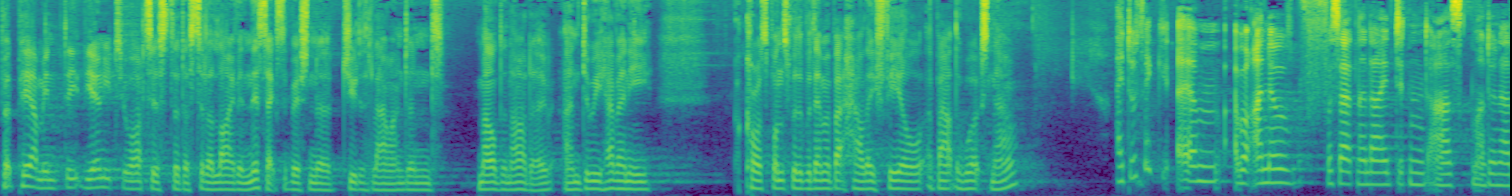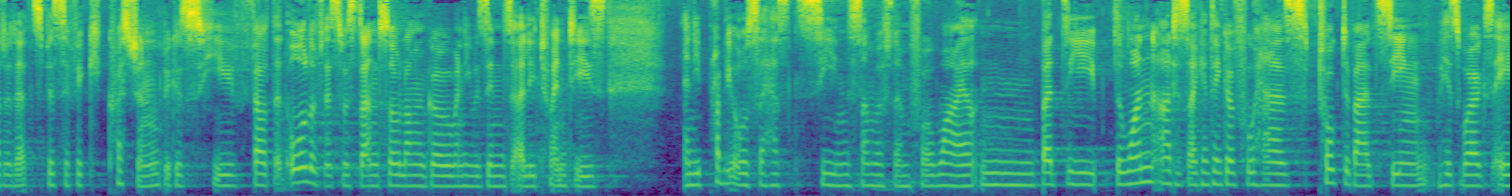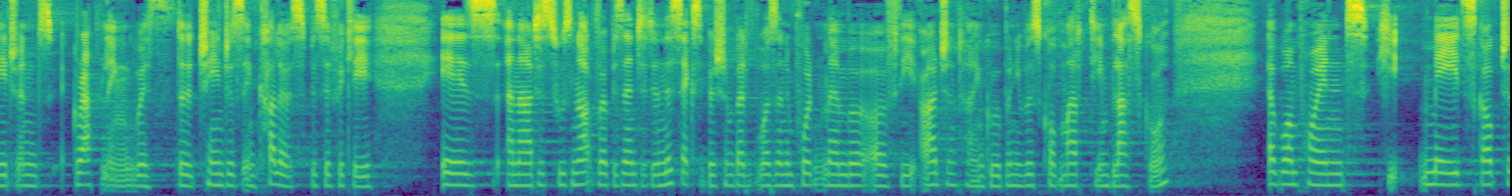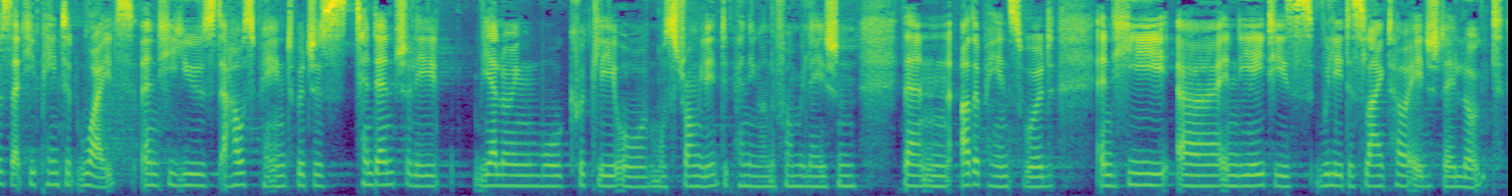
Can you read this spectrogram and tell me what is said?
But Pia, I mean, the, the only two artists that are still alive in this exhibition are Judith Lauand and Maldonado. And do we have any correspondence with, with them about how they feel about the works now? I don't think, um, well, I know for certain that I didn't ask Maldonado that specific question because he felt that all of this was done so long ago when he was in his early 20s. And he probably also hasn't seen some of them for a while. Mm, but the, the one artist I can think of who has talked about seeing his works age and grappling with the changes in color specifically is an artist who's not represented in this exhibition, but was an important member of the Argentine group, and he was called Martin Blaszko. At one point, he made sculptures that he painted white, and he used a house paint, which is tendentially yellowing more quickly or more strongly, depending on the formulation, than other paints would. And he, uh, in the 80s, really disliked how aged they looked.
